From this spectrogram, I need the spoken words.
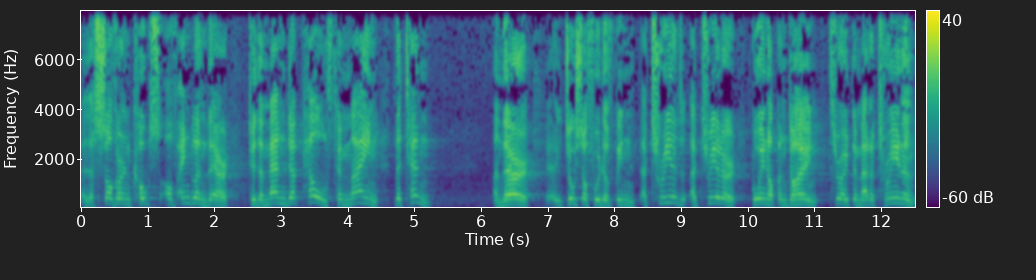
the southern coasts of England there to the Mendip Hills to mine the tin. And there, uh, Joseph would have been a, trade, a trader going up and down throughout the Mediterranean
